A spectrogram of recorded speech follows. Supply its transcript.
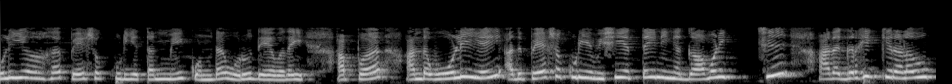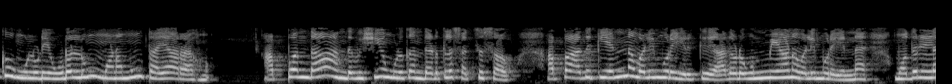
ஒளியாக பேசக்கூடிய தன்மை கொண்ட ஒரு தேவதை. அப்போ அந்த ஒளியை அது பேசக்கூடிய விஷயத்தை நீங்கள் கவனித்து அதை கிரகிக்கிற அளவுக்கு உங்களுடைய உடலும் மனமும் தயாராகணும். அப்போந்தான் அந்த விஷயம் உங்களுக்கு அந்த இடத்துல சக்ஸஸ் ஆகும். அப்போ அதுக்கு என்ன வழிமுறை இருக்குது அதோட உண்மையான வழிமுறை என்ன? முதல்ல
